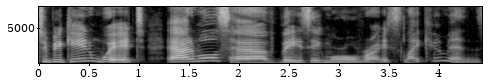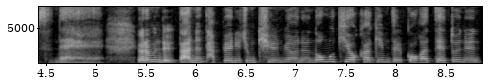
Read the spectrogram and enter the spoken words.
To begin with, animals have basic moral rights like humans. 네, 여러분들 나는 답변이 좀 길면 은 너무 기억하기 힘들 것 같아 또는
